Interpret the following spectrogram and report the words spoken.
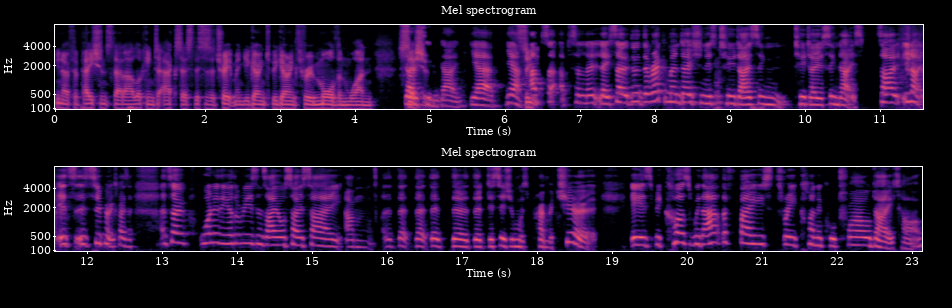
you know for patients that are looking to access this as a treatment. You're going to be going through more than one session. Dosing day. Yeah, yeah, so you, absolutely. So the, the recommendation is two dosing two dosing days. So you know it's it's super expensive, and so one of the other reasons I also say um, that, that the, the the decision was premature is because without the phase three clinical trial data,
